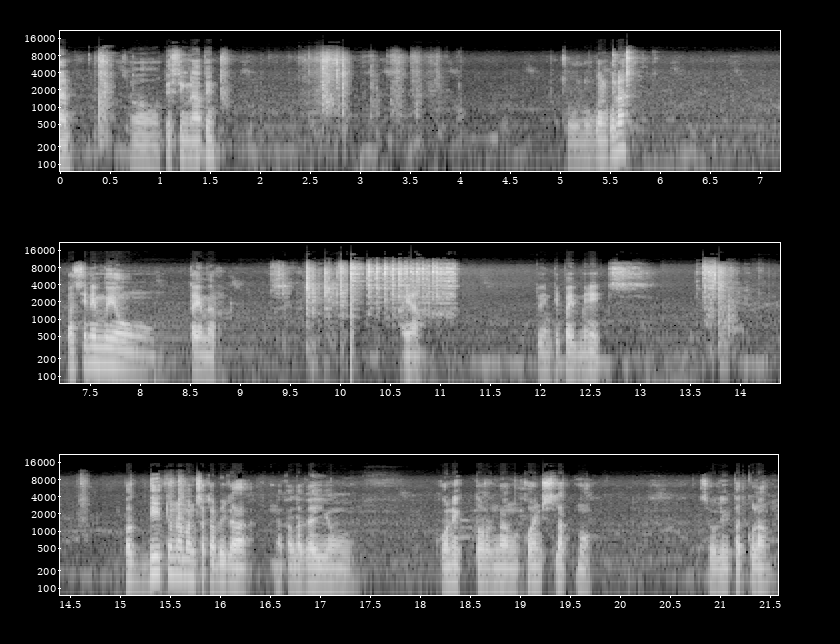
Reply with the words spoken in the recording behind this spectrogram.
Yan. So, testing natin. Sulugan ko na. Pansinin mo yung timer. Ayan. 25 minutes. Pag dito naman sa kabila, nakalagay yung connector ng coin slot mo. So, lipat ko lang.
